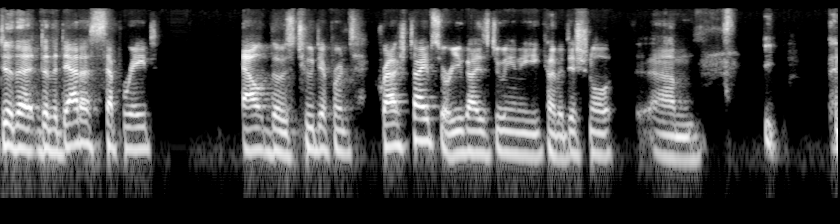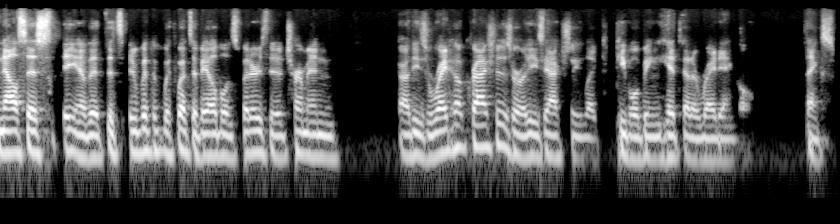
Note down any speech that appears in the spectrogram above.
do the, do the data separate out those two different crash types, or are you guys doing any kind of additional um, analysis, you know, that, that's with, with what's available in SWITRS to determine are these right hook crashes or are these actually like people being hit at a right angle? Thanks.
